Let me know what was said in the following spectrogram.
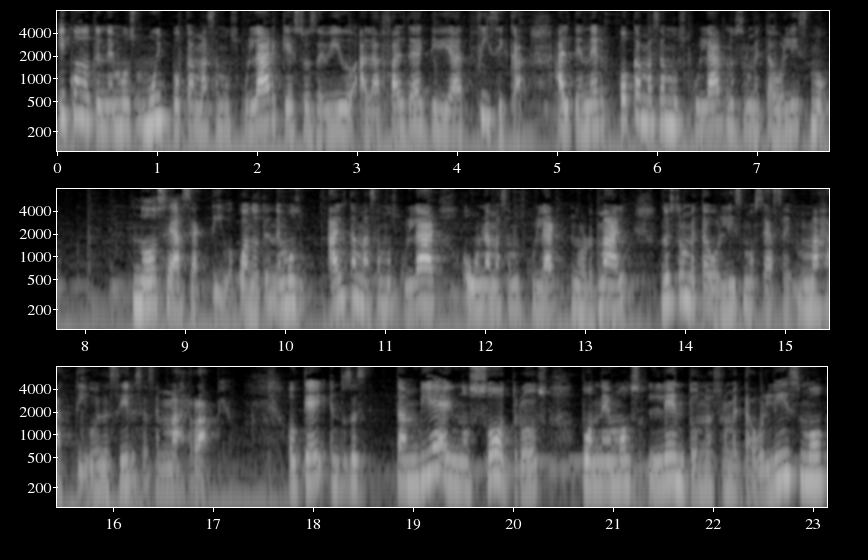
y cuando tenemos muy poca masa muscular, que esto es debido a la falta de actividad física. Al tener poca masa muscular, nuestro metabolismo no se hace activo. Cuando tenemos alta masa muscular o una masa muscular normal, nuestro metabolismo se hace más activo, es decir, se hace más rápido. ¿Ok? Entonces, también nosotros ponemos lento nuestro metabolismo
